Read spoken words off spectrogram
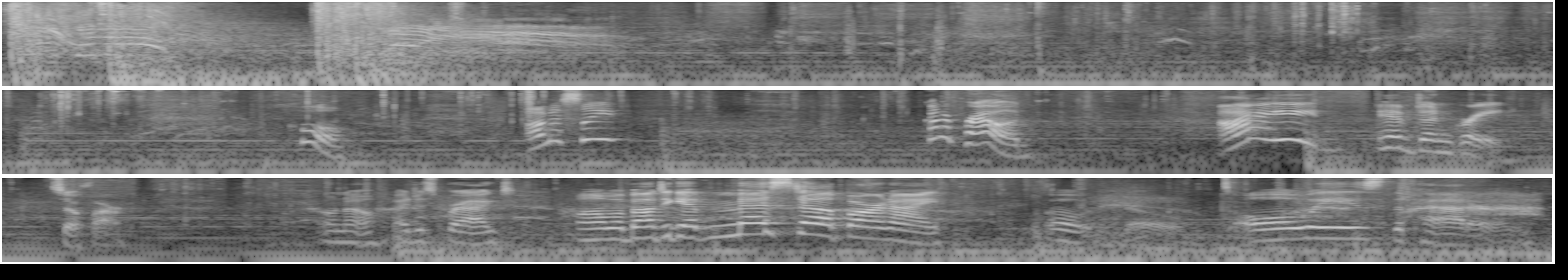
Take them out! Cool. Honestly, kind of proud. I have done great so far. Oh no, I just bragged. I'm about to get messed up, aren't I? Oh no. It's always the pattern.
